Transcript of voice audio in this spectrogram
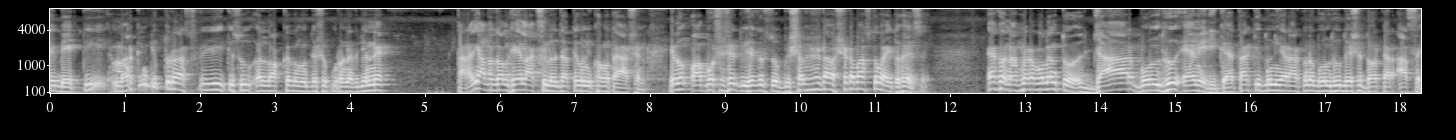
এই ব্যক্তি মার্কিন যুক্তরাষ্ট্রেরই কিছু লক্ষ্য এবং উদ্দেশ্য পূরণের জন্যে তারাই আদা জল খেয়ে লাগছিল যাতে উনি ক্ষমতায় আসেন এবং অবশেষে দুই হাজার চব্বিশ সালে সেটা সেটা বাস্তবায়িত হয়েছে। এখন আপনারা বলেন তো, যার বন্ধু আমেরিকা, তার কি দুনিয়ার আর কোনো বন্ধু দেশের দরকার আছে?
